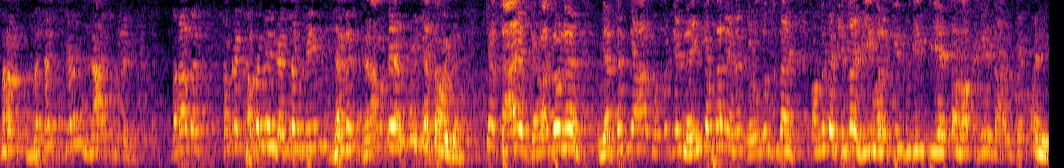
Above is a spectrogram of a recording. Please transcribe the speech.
બરાબર? વ્યસન કેમ ના છૂટે? બરાબર? તમને ખબર વ્યસનથી જેને ઘણા એમ પણ કહેતા હોય છે કે સાહેબ જવા દો ને વ્યસન આ લોકો જે નહીં કરતા ને એને ઘણું બધું થાય. અમે તો છેલ્લા વીસ વર્ષથી બીડી પીએ, તમાકુ દારૂ છે પાણી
